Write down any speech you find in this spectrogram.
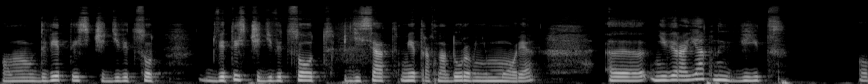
по-моему, 2900, 2950 метров над уровнем моря. Э, невероятный вид, э,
